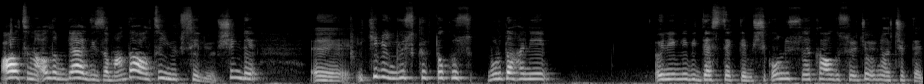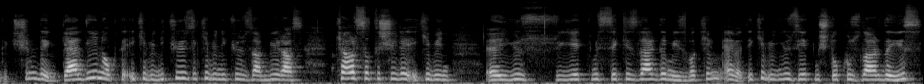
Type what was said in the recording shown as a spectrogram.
Altına alım geldiği zaman da altın yükseliyor. Şimdi e, 2149 burada hani önemli bir destek demiştik. Onun üstüne kaldığı sürece önü açık dedik. Şimdi geldiği nokta 2200 2200'den biraz kar satışıyla 2178'lerde miyiz bakayım? Evet 2179'lardayız.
